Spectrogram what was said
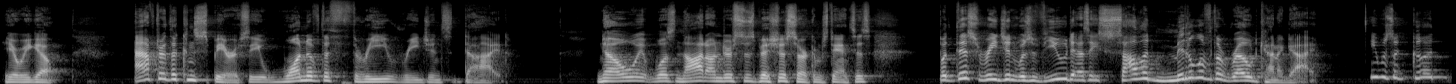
here we go. After the conspiracy, one of the three regents died. No, it was not under suspicious circumstances, but this regent was viewed as a solid middle of the road kind of guy. He was a good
